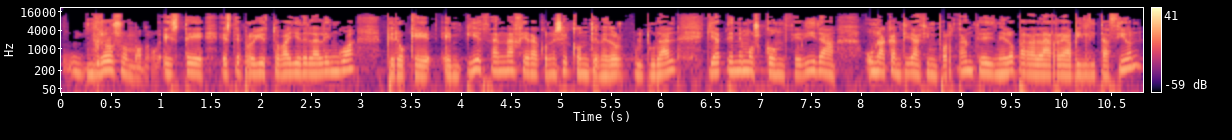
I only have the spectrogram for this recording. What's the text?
grosso modo, este, este proyecto Valle de la Lengua, pero que empieza en Nájera con ese contenedor cultural, ya tenemos concedida una cantidad importante de dinero para la rehabilitación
